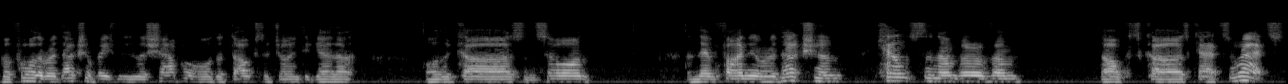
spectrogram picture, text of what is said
before the reduction phase, we do the shuffle, or the dogs are joined together, or the cars, and so on. And then finally, the reduction counts the number of um, dogs, cars, cats, and rats.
